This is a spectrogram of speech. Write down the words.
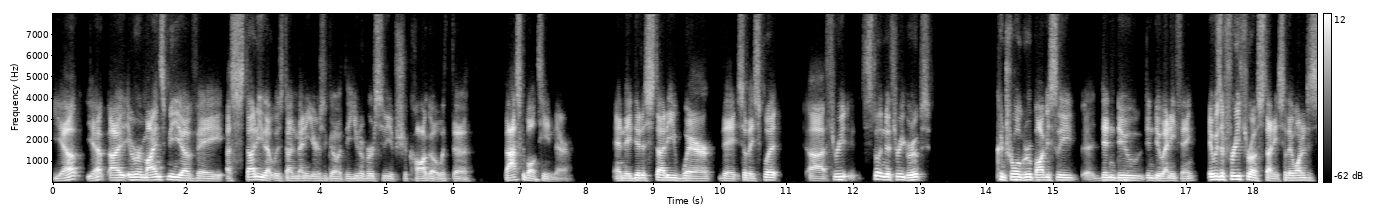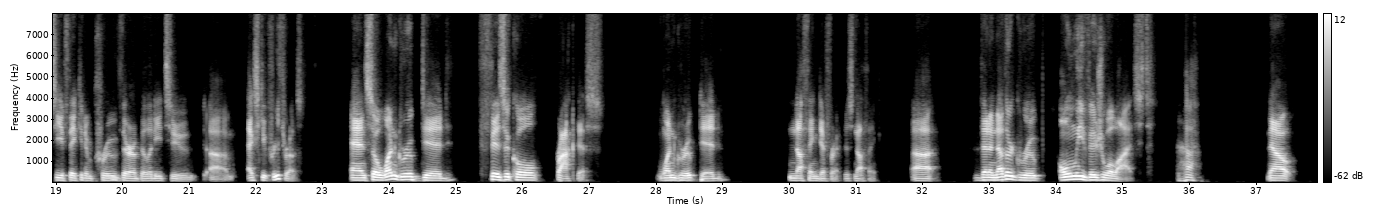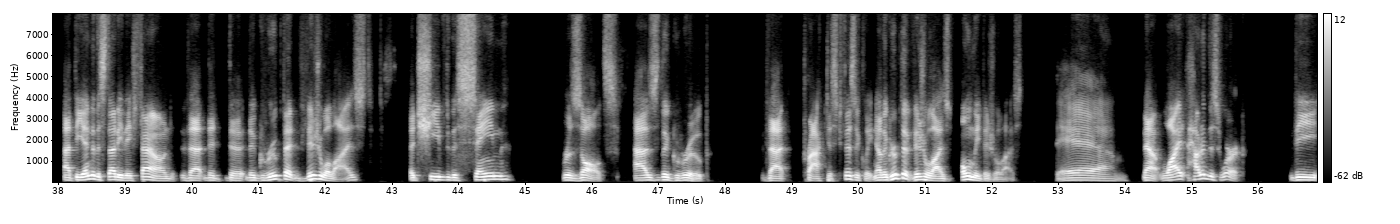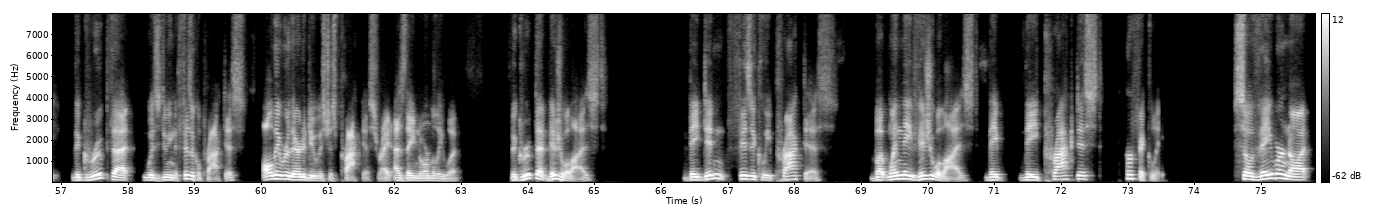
Yep, yep. Uh, it reminds me of a, a study that was done many years ago at the University of Chicago with the basketball team there. And they did a study where they, so they split uh, three, split into three groups. Control group obviously uh, didn't do, didn't do anything it was a free throw study. So they wanted to see if they could improve their ability to um, execute free throws. And so one group did physical practice, one group did nothing different, just nothing. Uh, then another group only visualized. Uh-huh. Now, at the end of the study, they found that the, the, the group that visualized achieved the same results as the group that practiced physically. Now, the group that visualized only visualized. Damn. Now, why? How did this work? The the group that was doing the physical practice, all they were there to do was just practice, right, as they normally would. The group that visualized, they didn't physically practice, but when they visualized, they they practiced perfectly. So they were not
